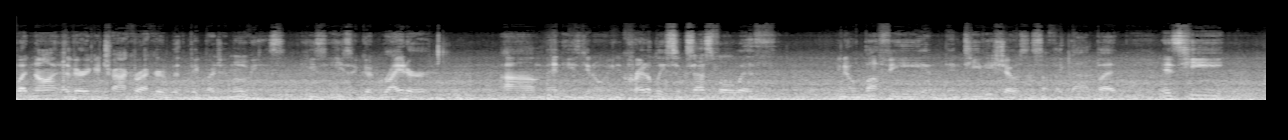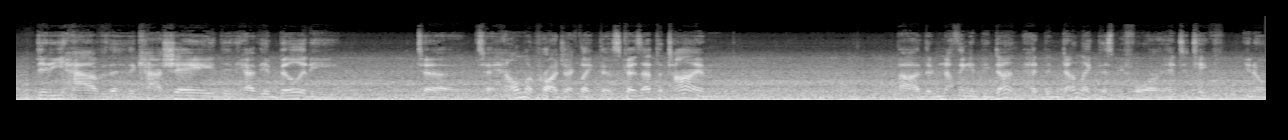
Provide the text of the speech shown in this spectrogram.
but not a very good track record with big budget movies. He's he's a good writer, um, and he's you know incredibly successful with you know Buffy and, and TV shows and stuff like that. But is he? Did he have the, the cachet? Did he have the ability to to helm a project like this? Because at the time, uh, there nothing had been done had been done like this before, and to take you know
